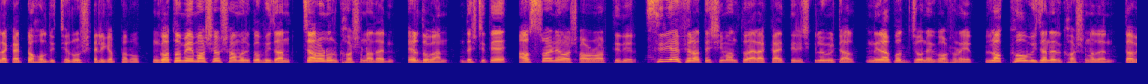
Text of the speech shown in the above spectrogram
এলাকায় টহল দিচ্ছে রুশ হেলিকপ্টারও। গত মে মাসেও সামরিক অভিযান চালানোর ঘোষণা দেন এরদোগান। দেশটিতে আশ্রয় নেওয়া শরণার্থীদের সিরিয়ায় ফেরাতে সীমান্ত এলাকায় তিরিশ কিলোমিটার নিরাপদ জোনে গঠনের লক্ষ্য অভিযানের ঘোষণা দেন। তবে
